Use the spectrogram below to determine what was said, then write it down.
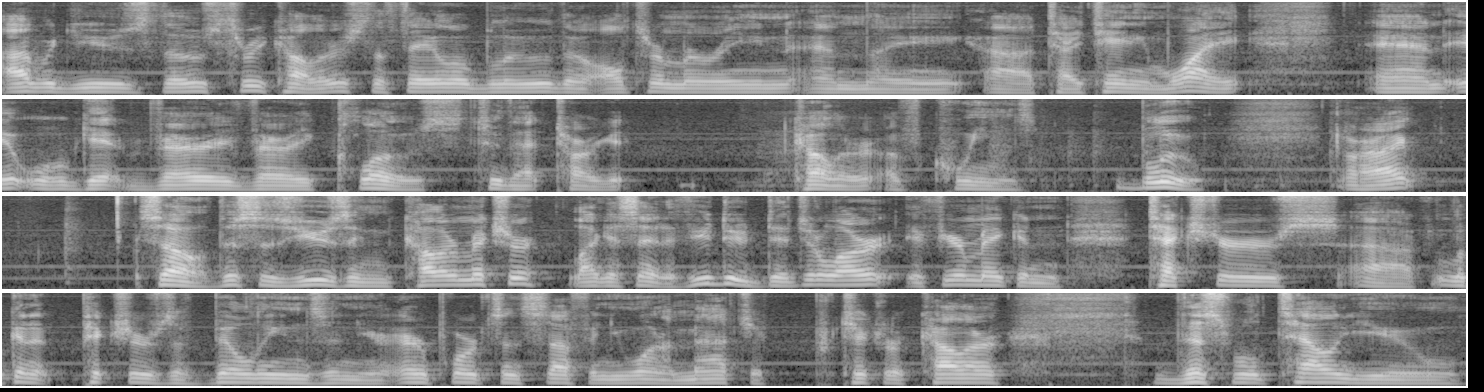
I would use those three colors, the phthalo blue, the ultramarine, and the uh, titanium white, and it will get very, very close to that target color of Queen's blue. All right. So this is using color mixer. Like I said, if you do digital art, if you're making textures, uh, looking at pictures of buildings and your airports and stuff, and you want to match a particular color, this will tell you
